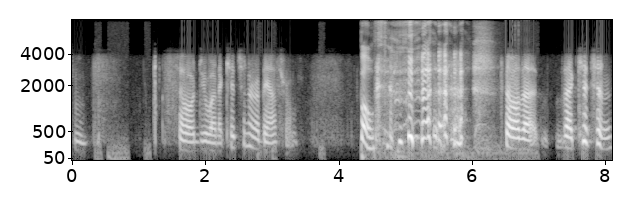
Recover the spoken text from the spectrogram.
Hmm. So, do you want a kitchen or a bathroom? Both. So the the kitchen,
